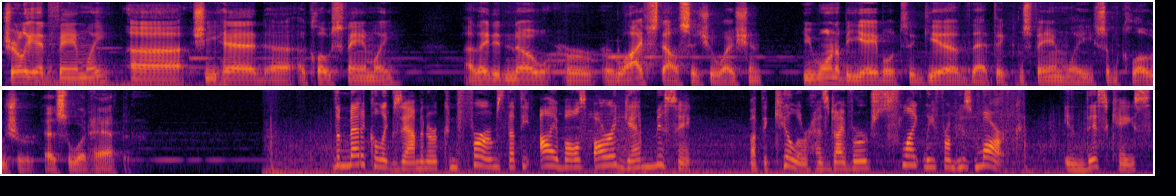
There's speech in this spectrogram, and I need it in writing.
Shirley had family. Uh, she had uh, a close family. Uh, they didn't know her, her lifestyle situation. You want to be able to give that victim's family some closure as to what happened. The medical examiner confirms that the eyeballs are again missing, but the killer has diverged slightly from his mark in this case,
